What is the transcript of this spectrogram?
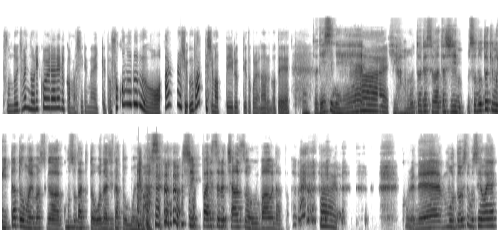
その自分に乗り越えられるかもしれないけど、そこの部分をある種奪ってしまっているっていうところになるので、本当ですね。はい。いや、本当です。私、その時も言ったと思いますが、子育てと同じだと思います。失敗するチャンスを奪うなと。はい。これね、もうどうしても世話焼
